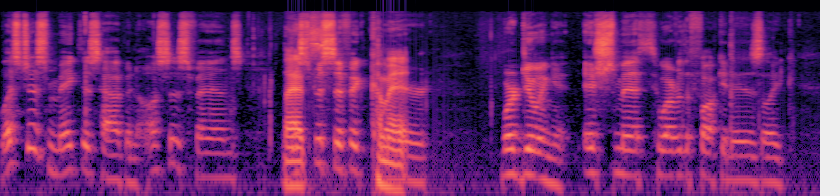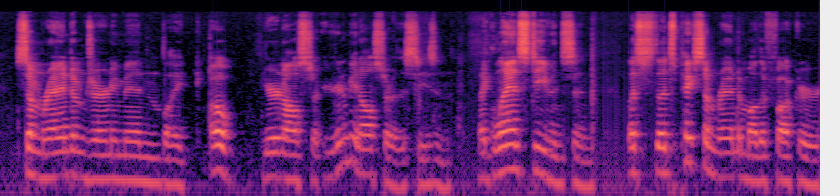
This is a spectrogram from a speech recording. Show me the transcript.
let's just make this happen us as fans Let's this specific commit. player, we're doing it. Ish Smith, whoever the fuck it is, like some random journeyman, like oh, you're an all star. You're gonna be an all star this season. Like Lance Stephenson. Let's let's pick some random motherfucker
